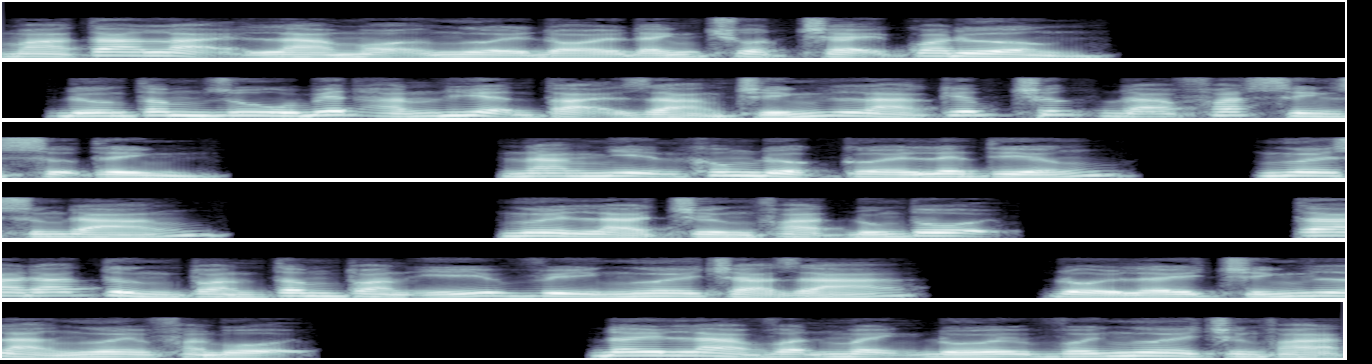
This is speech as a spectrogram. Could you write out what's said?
mà ta lại là mọi người đòi đánh chuột chạy qua đường. Đường tâm du biết hắn hiện tại giảng chính là kiếp trước đã phát sinh sự tình. Nàng nhịn không được cười lên tiếng, ngươi xứng đáng. Ngươi là trừng phạt đúng tội. Ta đã từng toàn tâm toàn ý vì ngươi trả giá, đổi lấy chính là ngươi phản bội. Đây là vận mệnh đối với ngươi trừng phạt.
